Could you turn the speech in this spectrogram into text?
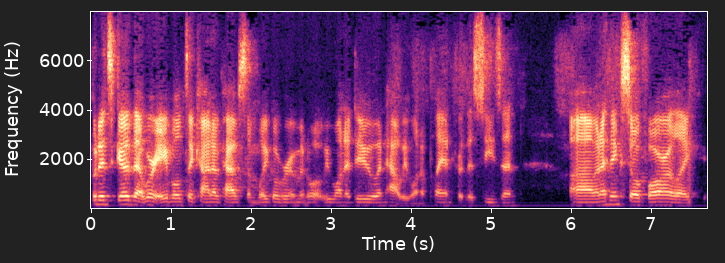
but it's good that we're able to kind of have some wiggle room in what we want to do and how we want to plan for this season. Um, and i think so far like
